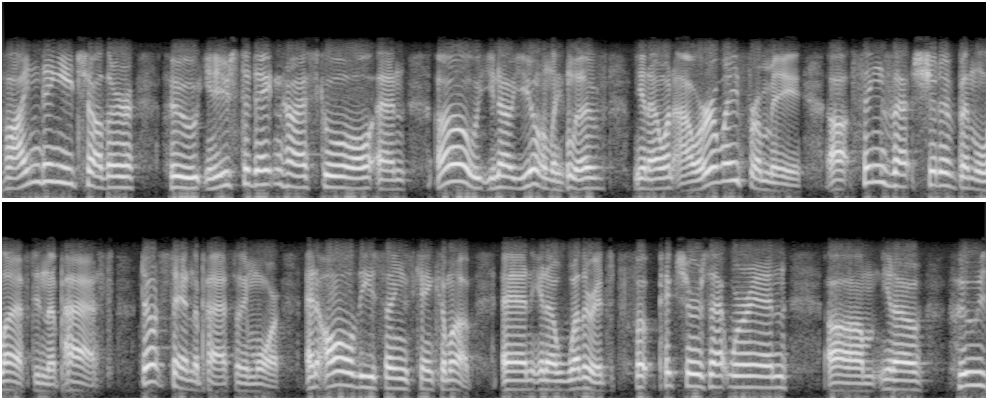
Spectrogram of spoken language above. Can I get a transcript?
finding each other who used to date in high school, and oh, you know, you only live, you know, an hour away from me. Uh, things that should have been left in the past don't stay in the past anymore, and all of these things can come up. And you know, whether it's pictures that we're in, um, you know who's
